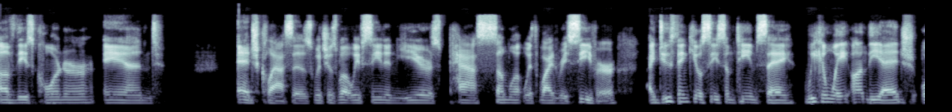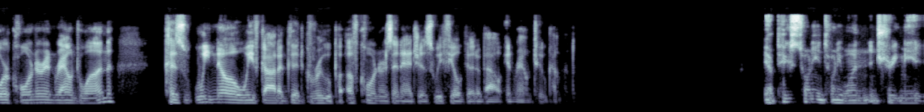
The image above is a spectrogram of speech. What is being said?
of these corner and edge classes, which is what we've seen in years past, somewhat with wide receiver. I do think you'll see some teams say we can wait on the edge or corner in round one because we know we've got a good group of corners and edges we feel good about in round two coming. Yeah, picks 20 and 21 intrigue me.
